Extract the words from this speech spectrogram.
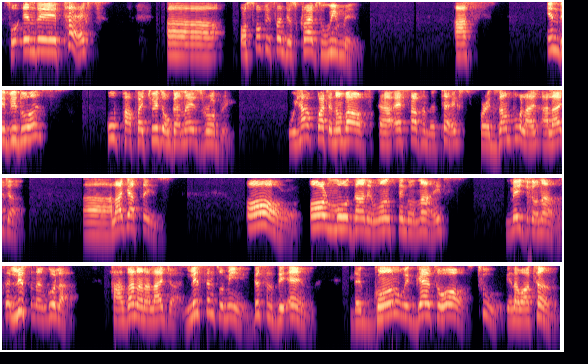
So in the text, uh, describes women as individuals who perpetuate organized robbery. We have quite a number of uh, SF in the text. For example, Elijah, uh, Elijah says, all, all more than in one single night, major now. Say, listen, Angola, Hazan and Elijah, listen to me. This is the end. The gun will get to us too in our turn.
